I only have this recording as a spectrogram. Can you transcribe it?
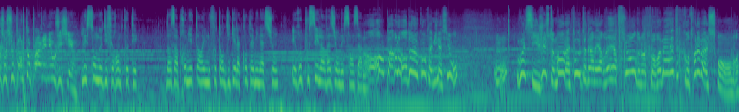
Je supporte pas les néogiciens Laissons nos différents de côté. Dans un premier temps, il nous faut endiguer la contamination et repousser l'invasion des sans-âmes. En parlant de contamination, voici justement la toute dernière version de notre remède contre le mal sombre.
